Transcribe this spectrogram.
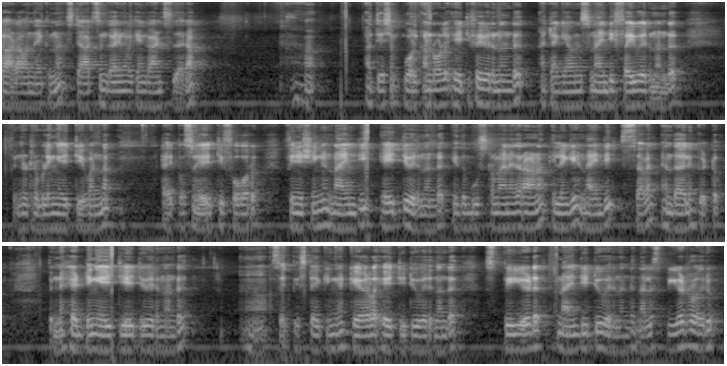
കാർഡാണ് വന്നേക്കുന്നത്. സ്റ്റാർട്സും കാര്യങ്ങളൊക്കെ ഞാൻ കാണിച്ചു തരാം. അത്യാവശ്യം ബോൾ കൺട്രോൾ എയ്റ്റി ഫൈവ് വരുന്നുണ്ട്. അറ്റാക്ക് അവനസ് നയന്റി ഫൈവ് വരുന്നുണ്ട്. പിന്നെ dribbling eighty one tight post eighty four finishing ninety eight വരുന്നുണ്ട്. ഇത് ബൂസ്റ്റർ മാനേജറാണ് ഇല്ലെങ്കിൽ നയന്റി സെവൻ എന്തായാലും കിട്ടും. പിന്നെ ഹെഡിങ് എയ്റ്റി എയ്റ്റ് വരുന്നുണ്ട്. Set piece taking curl eighty two വരുന്നുണ്ട്. സ്പീഡ് നയന്റി ടു വരുന്നുണ്ട്. നല്ല സ്പീഡുള്ളൊരു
